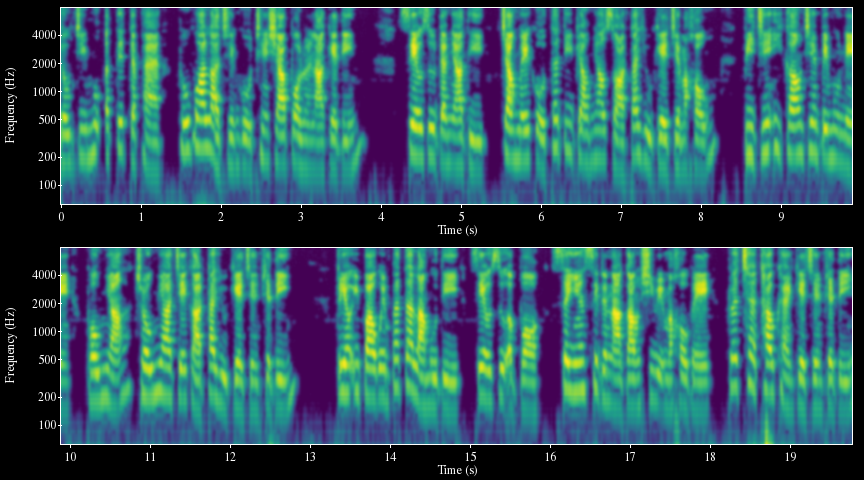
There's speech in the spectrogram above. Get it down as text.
ယုံကြည်မှုအသစ်တဖန်ထိုးပွားလာခြင်းကိုထင်ရှားပေါ်လွင်လာခဲ့သည်စေအုပ်စုတပ်များသည်ကြောင်မဲကိုတက်တီပြောင်မြောက်စွာတိုက်ယူခဲ့ခြင်းမဟုတ်ပြည်ချင်းဤကောင်းခြင်းပေးမှုနှင့်ဘုံများဂျုံများကျဲကတိုက်ယူခဲ့ခြင်းဖြစ်သည်တရုတ်ဤပါဝင်ပတ်သက်လာမှုသည်စေအုပ်စုအပေါ်စည်ရင်စေတနာကောင်းရှိ၍မဟုတ်ဘဲ တွက်ချက်ထောက်ခံခဲ့ခြင်းဖြစ်သည်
